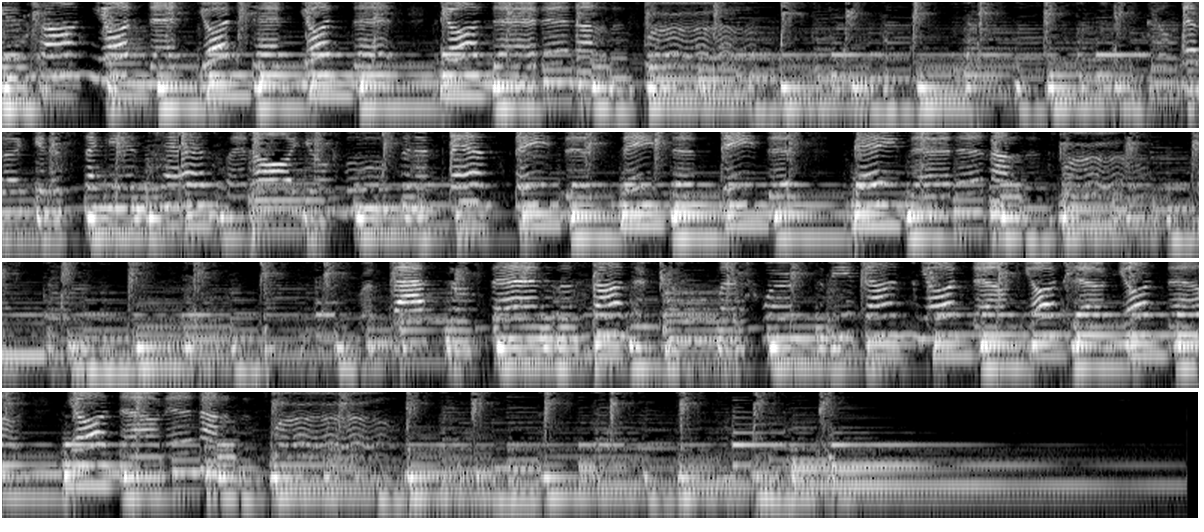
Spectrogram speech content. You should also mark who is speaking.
Speaker 1: you sung, you're dead, you're dead.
